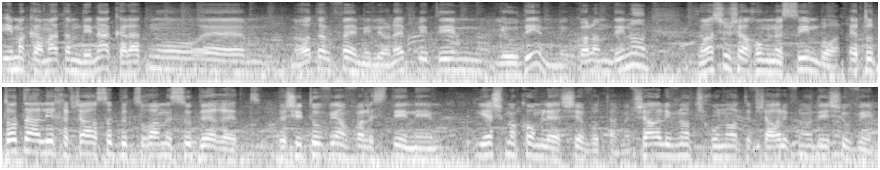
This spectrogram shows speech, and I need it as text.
עם הקמת המדינה קלטנו אה, מאות אלפי, מיליוני פליטים יהודים מכל המדינות. זה משהו שאנחנו מנסים בו. את אותו תהליך אפשר לעשות בצורה מסודרת, בשיתוף עם הפלסטינים. יש מקום ליישב אותם. אפשר לבנות שכונות, אפשר לבנות יישובים.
